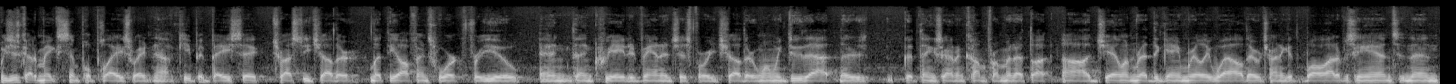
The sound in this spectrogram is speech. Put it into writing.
we just got to make simple plays right now. Keep it basic, trust each other, let the offense work for you, and then create advantages for each other. When we do that, there's good things are going to come from it. I thought uh, Jalen read the game really well. They were trying to get the ball out of his hands, and then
